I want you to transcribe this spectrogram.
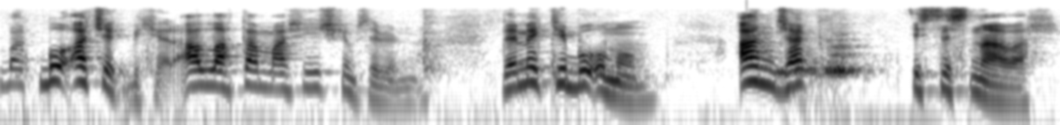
Bak bu açık bir kere. Allah'tan başka hiç kimse bilmez. Demek ki bu umum. Ancak istisna var.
